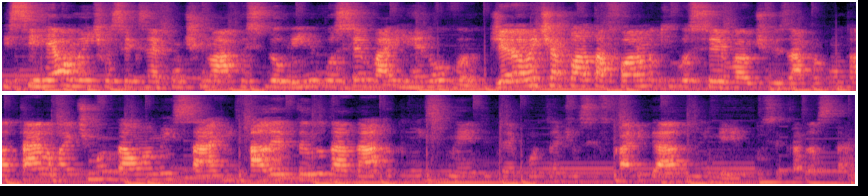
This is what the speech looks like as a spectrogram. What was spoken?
e se realmente você quiser continuar com esse domínio, você vai renovando. Geralmente a plataforma que você vai utilizar para contratar, ela vai te mandar uma mensagem alertando da data do vencimento, então é importante você ficar ligado no e-mail que você cadastrar.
